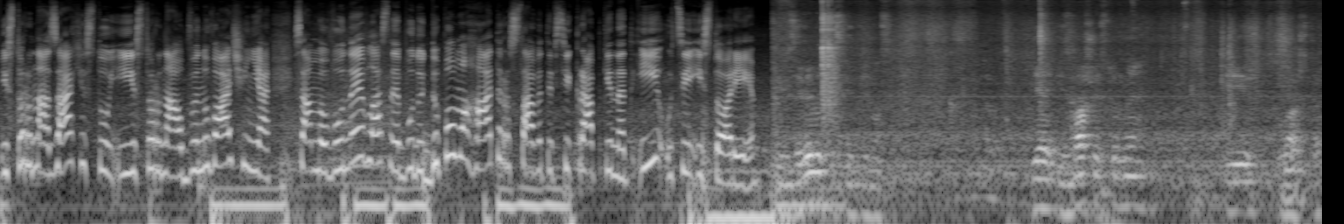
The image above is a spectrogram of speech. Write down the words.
і сторона захисту, і сторона обвинувачення. Саме вони власне будуть допомагати розставити всі крапки над і у цій історії. З'явилися свій принос. Є і з вашої сторони, і ваш, так?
